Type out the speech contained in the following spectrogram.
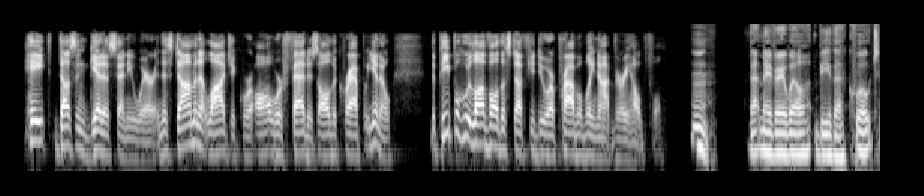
hate doesn't get us anywhere. And this dominant logic, where all we're fed is all the crap. You know, the people who love all the stuff you do are probably not very helpful. Mm. That may very well be the quote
